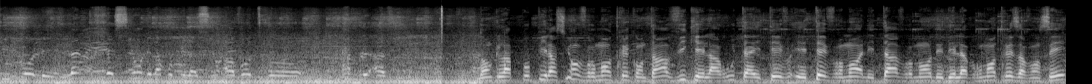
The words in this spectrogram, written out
Kinkole. L'impression de la population à votre euh, humble avis donc la population est vraiment très contente, vu que la route a été, était vraiment à l'état vraiment de délabrement très avancé.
